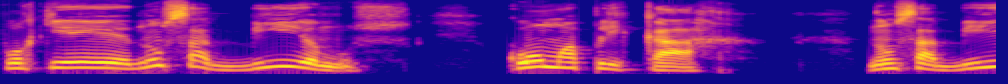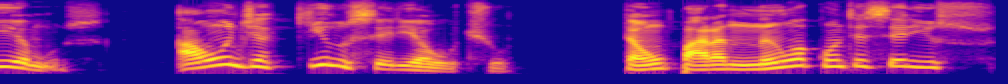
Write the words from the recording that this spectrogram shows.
porque não sabíamos como aplicar, não sabíamos aonde aquilo seria útil. Então, para não acontecer isso,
